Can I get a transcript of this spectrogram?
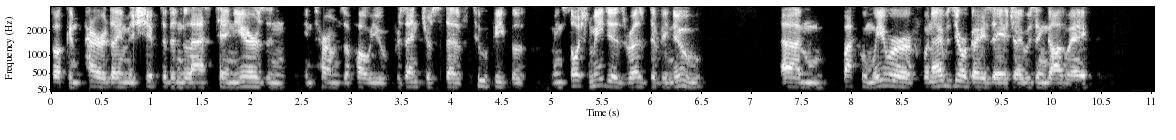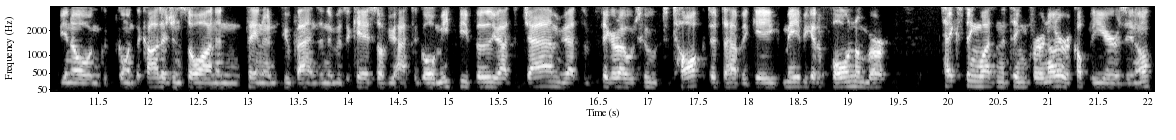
fucking paradigm has shifted in the last ten years in in terms of how you present yourself to people. I mean, social media is relatively new. Um, back when we were, when I was your guys' age, I was in Galway, you know, and going to college and so on, and playing in a few bands. And it was a case of you had to go meet people, you had to jam, you had to figure out who to talk to to have a gig, maybe get a phone number. Texting wasn't a thing for another couple of years, you know.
